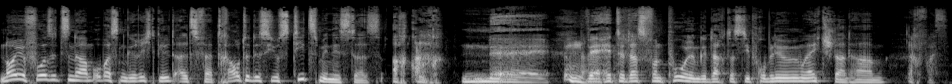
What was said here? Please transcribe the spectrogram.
Neue Vorsitzende am obersten Gericht gilt als Vertraute des Justizministers. Ach guck. Nee. Wer hätte das von Polen gedacht, dass die Probleme mit dem Rechtsstaat haben? Ach was.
